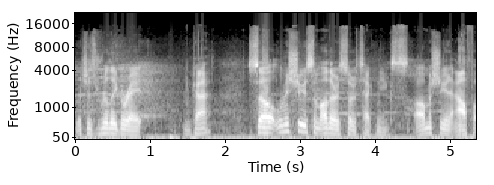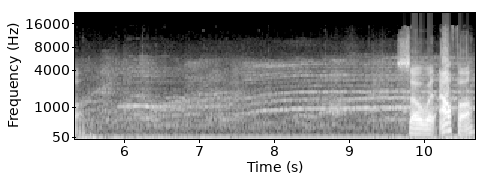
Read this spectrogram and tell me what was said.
which is really great. Okay, so let me show you some other sort of techniques. I'm gonna show you an alpha. So with alpha,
